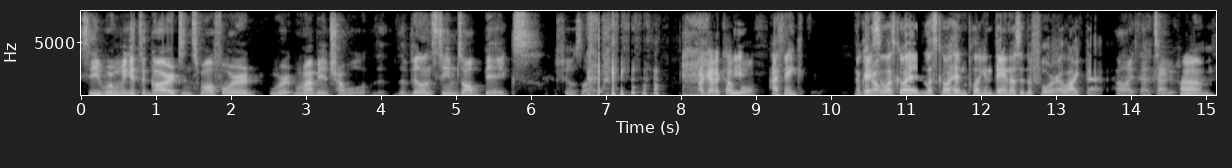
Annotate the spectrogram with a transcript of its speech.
See, when we get to guards and small forward, we're, we might be in trouble. The, the villains team's all bigs. It feels like. I got a couple. I think. Okay, so let's go ahead. Let's go ahead and plug in Thanos at the four. I like that. I like that Okay. too. Um,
